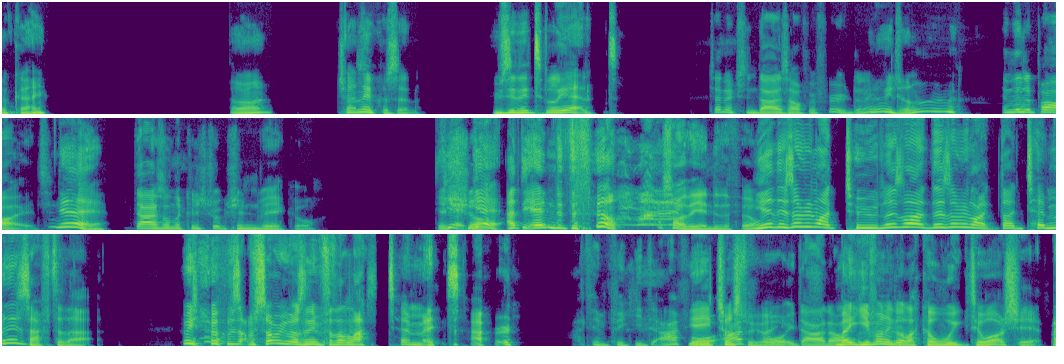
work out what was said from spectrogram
okay, all right, Jack Nicholson. He was in it till the end. Jack Nicholson dies halfway through, doesn't he? No, he doesn't. In The Departed, Yeah, dies on the construction vehicle. Gets yeah, shot. yeah. At the end of the film. That's not the end of the film. Yeah, there's only like two. There's like there's only like like ten minutes after that. I'm sorry, he wasn't in for the last ten minutes, Aaron. I didn't think he. Died. I thought, Yeah, trust I me, thought mate. he died. Mate, you've only got like a week to watch it.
